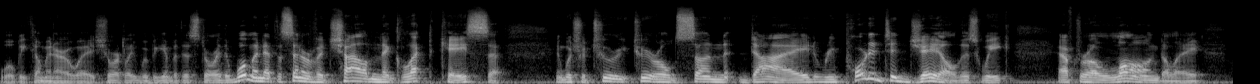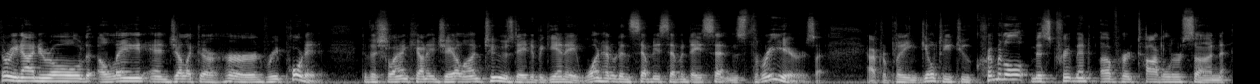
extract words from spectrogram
will be coming our way shortly. We begin with this story. The woman at the center of a child neglect case. Uh, in which a two year old son died, reported to jail this week after a long delay. 39 year old Elaine Angelica Hurd reported to the Chelan County Jail on Tuesday to begin a 177 day sentence, three years after pleading guilty to criminal mistreatment of her toddler son,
